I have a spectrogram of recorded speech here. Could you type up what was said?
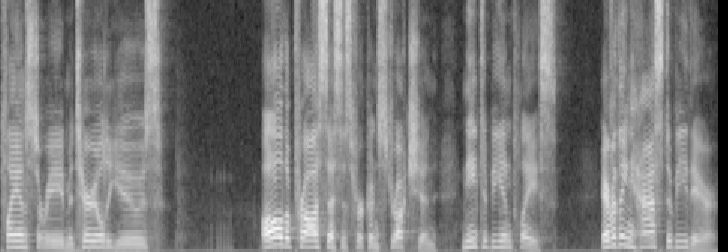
plans to read, material to use. All the processes for construction need to be in place. Everything has to be there.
